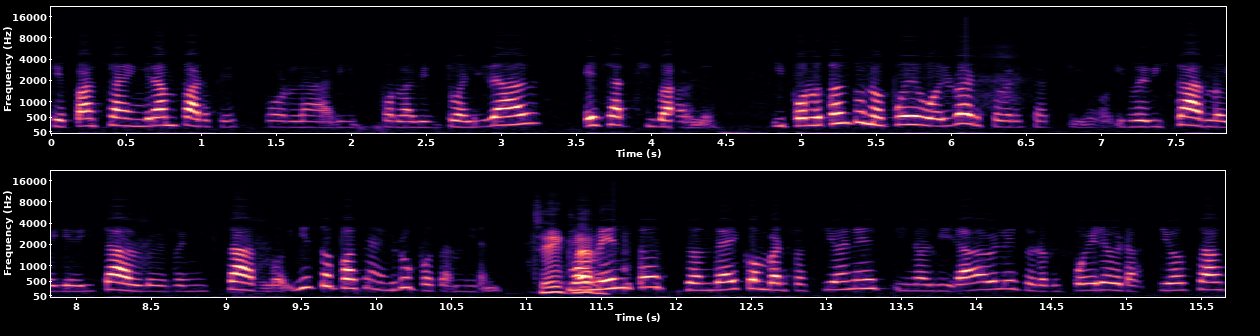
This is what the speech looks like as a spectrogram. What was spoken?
que pasa en gran parte por la, por la virtualidad, es archivable. Y por lo tanto uno puede volver sobre ese archivo y revisarlo y editarlo y remixarlo. Y eso pasa en el grupo también Sí, claro. momentos donde hay conversaciones inolvidables o lo que fuere, graciosas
